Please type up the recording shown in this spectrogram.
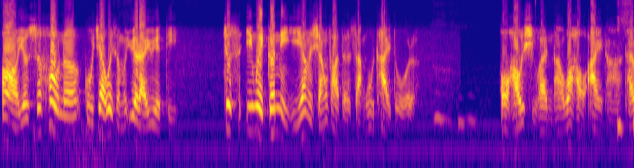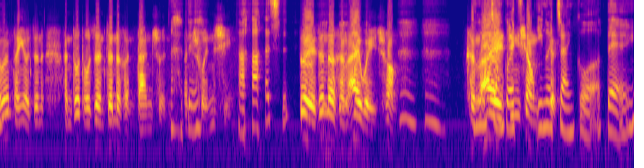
哦，有时候呢，股价为什么越来越低？就是因为跟你一样想法的散户太多了。我好喜欢他，我好爱他。台湾朋友真的很多，投资人真的很单纯，很纯情。对，真的很爱伟创。很爱金像，因为赚过，对，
